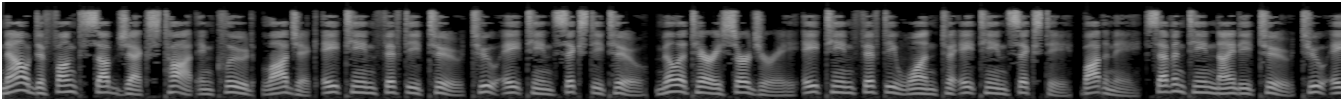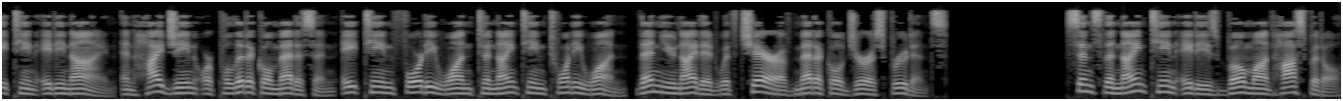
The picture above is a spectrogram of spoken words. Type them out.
Now defunct subjects taught include logic 1852 to 1862, military surgery 1851 to 1860, botany 1792 to 1889, and hygiene or political medicine 1841 to 1921, then united with chair of medical jurisprudence. Since the 1980s Beaumont Hospital,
